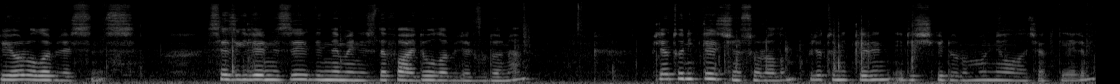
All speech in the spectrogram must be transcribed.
diyor olabilirsiniz. Sezgilerinizi dinlemenizde fayda olabilir bu dönem. Platonikler için soralım. Platoniklerin ilişki durumu ne olacak diyelim.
